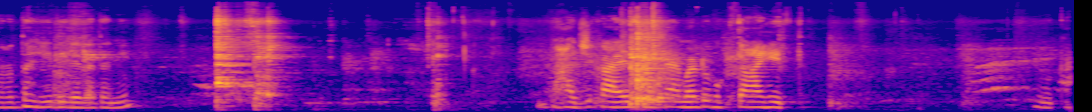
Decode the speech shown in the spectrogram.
तर दही दिलेला त्यांनी. भाजी काय आहे, टॅमॅटो फक्त आहेत हे बघा.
